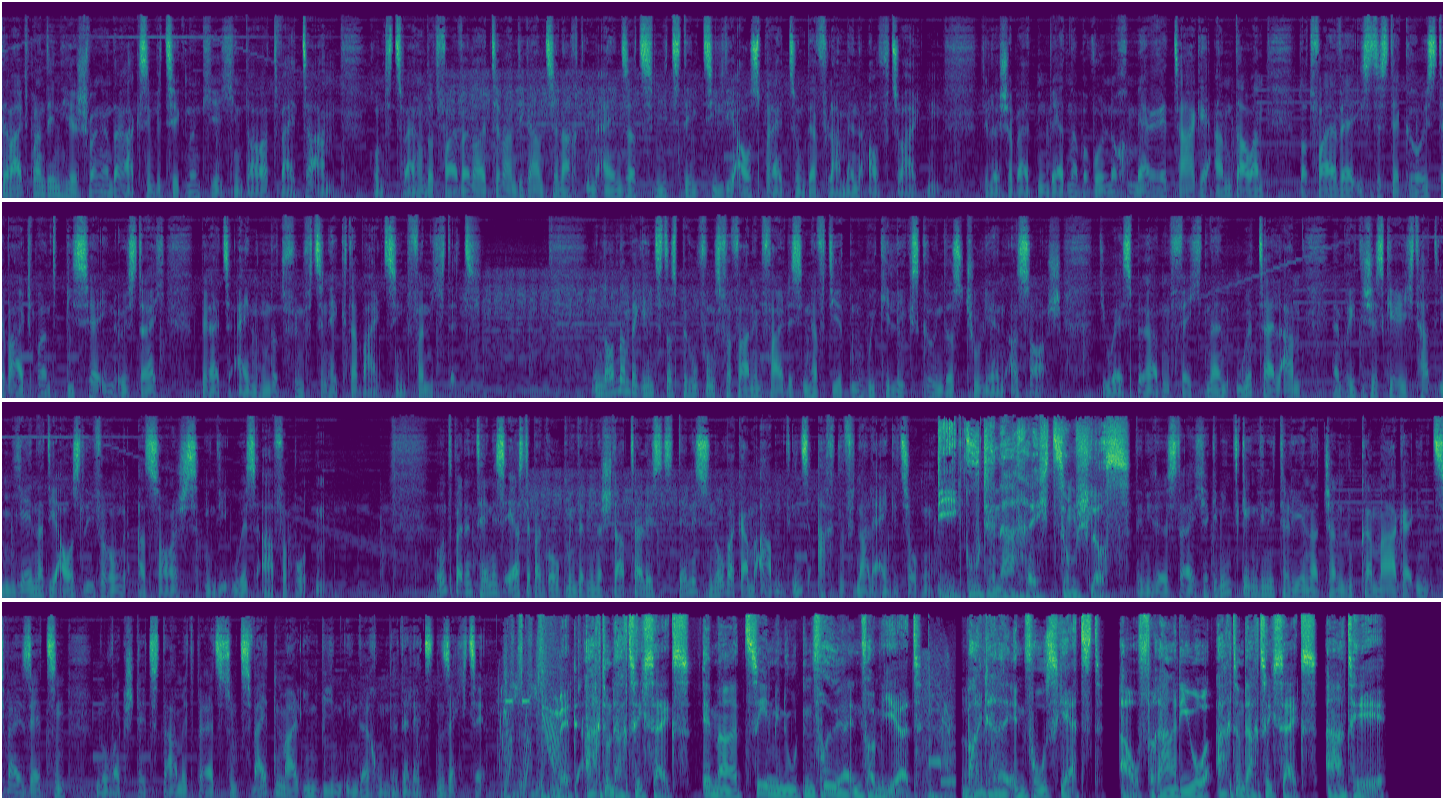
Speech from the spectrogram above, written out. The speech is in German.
Der Waldbrand in Hirschwang an der Rax im Bezirk Neunkirchen dauert weiter an. Rund 200 Feuerwehrleute waren die ganze Nacht im Einsatz mit dem Ziel, die Ausbreitung der Flammen aufzuhalten. Die Löscharbeiten werden aber wohl noch mehrere Tage andauern. Laut Feuerwehr ist es der größte Waldbrand bisher in Österreich. Bereits 115 Hektar Wald sind vernichtet. In London beginnt das Berufungsverfahren im Fall des inhaftierten Wikileaks-Gründers Julian Assange. Die US-Behörden fechten ein Urteil an. Ein britisches Gericht hat im Jänner die Auslieferung Assanges in die USA verboten. Und bei den Tennis Erste Bank Open in der Wiener Stadthalle ist Dennis Novak am Abend ins Achtelfinale eingezogen. Die gute Nachricht zum Schluss. Der Niederösterreicher gewinnt gegen den Italiener Gianluca Mager in zwei Sätzen. Novak steht damit bereits zum zweiten Mal in Wien in der Runde der letzten 16. Mit 886 immer 10 Minuten früher informiert. Weitere Infos jetzt auf Radio 886 AT.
